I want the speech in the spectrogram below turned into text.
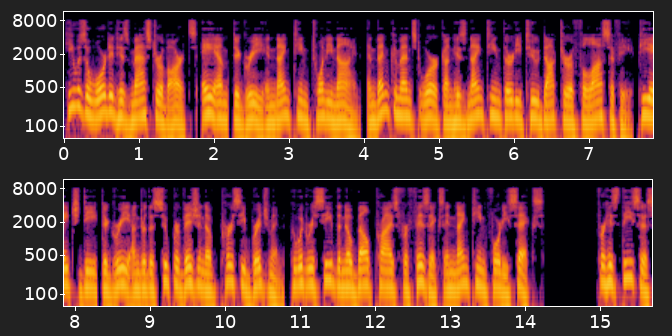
He was awarded his Master of Arts AM degree in 1929, and then commenced work on his 1932 Doctor of Philosophy PhD degree under the supervision of Percy Bridgman, who would receive the Nobel Prize for Physics in 1946. For his thesis,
